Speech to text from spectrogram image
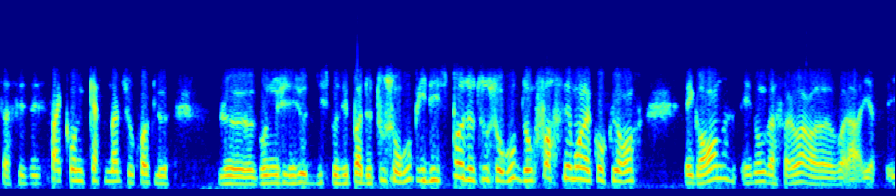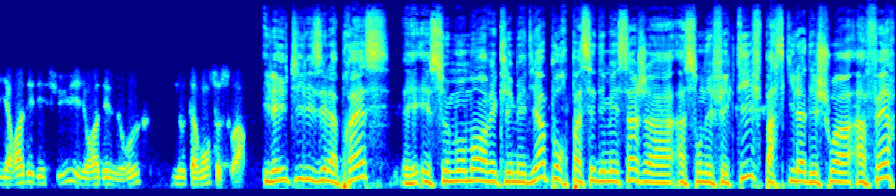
ça faisait 54 matchs, je crois que le, le Bruno Genesio ne disposait pas de tout son groupe. Il dispose de tout son groupe, donc forcément la concurrence est grande, et donc va falloir, euh, voilà, il y aura des déçus, il y aura des heureux, Il a utilisé la presse et, ce moment avec les médias pour passer des messages à, à son effectif parce qu'il a des choix à faire.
